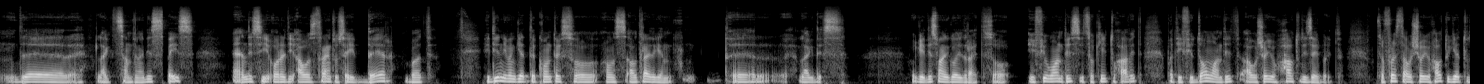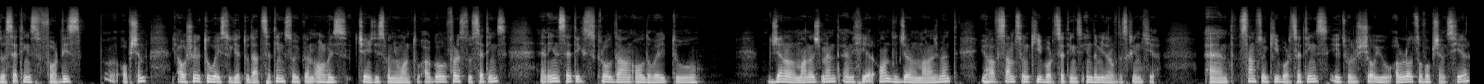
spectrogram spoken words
there, like something like this space. And you see already I was trying to say there, but he didn't even get the context, so I'll, try it again. Like this. Okay, this one got it right. So if you want this, it's okay to have it. But if you don't want it, I will show you how to disable it. So first I'll show you how to get to the settings for this uh, option. I'll show you two ways to get to that setting. So you can always change this when you want to. I'll go first to settings and in settings, scroll down all the way to general management and here on the general management you have Samsung keyboard settings in the middle of the screen here. And Samsung keyboard settings it will show you a lots of options here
